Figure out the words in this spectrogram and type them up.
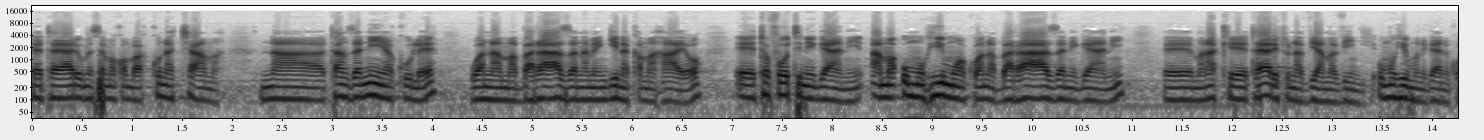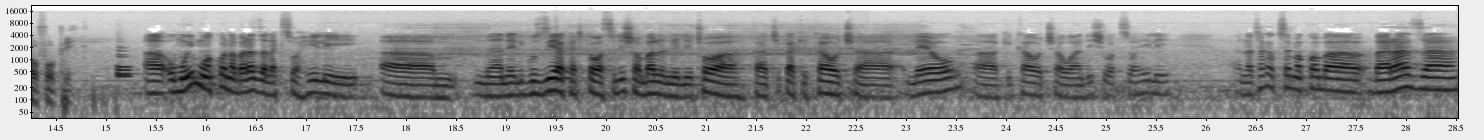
e, tayari umesema kwamba kuna chama na Tanzania kule wana mabaraza na mengine kama hayo. E, tofauti ni gani ama umuhimu wa kuwa na baraza ni gani? E, manake tayari tuna vyama vingi, umuhimu ni gani kwa ufupi? Uh, umuhimu wa kuwa na baraza la Kiswahili um, niliguzia katika wasilisho ambalo nilitoa katika kikao cha leo uh, kikao cha waandishi wa Kiswahili. Nataka kusema kwamba baraza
